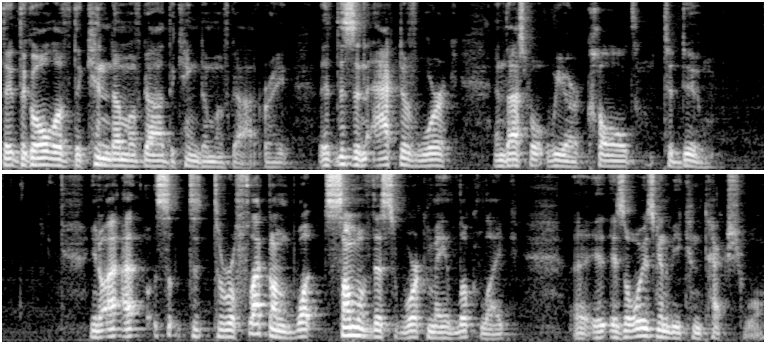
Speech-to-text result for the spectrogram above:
the, the goal of the kingdom of God, the kingdom of God, right? This is an active work, and that's what we are called to do. You know, I, I, so to, to, reflect on what some of this work may look like uh, is always going to be contextual.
